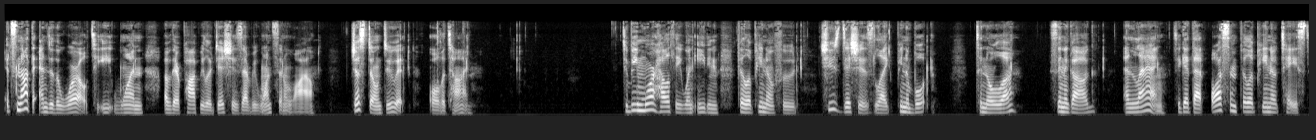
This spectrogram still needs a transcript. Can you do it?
It's not the end of the world to eat one of their popular dishes every once in a while. Just don't do it all the time. To be more healthy when eating Filipino food, choose dishes like pinakbet, tinola, sinigang, and lang to get that awesome Filipino taste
